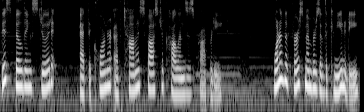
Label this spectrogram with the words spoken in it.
This building stood at the corner of Thomas Foster Collins's property. One of the first members of the community,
